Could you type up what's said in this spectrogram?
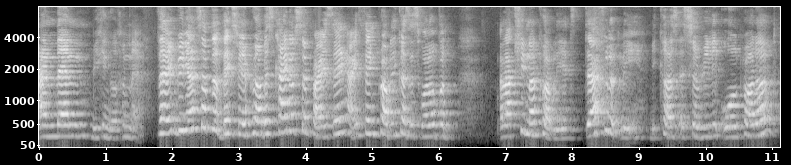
And then we can go from there. The ingredients of the Vicks Vapor Rub is kind of surprising. I think probably because it's one of the well actually not probably it's definitely because it's a really old product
